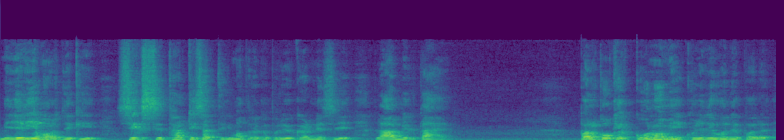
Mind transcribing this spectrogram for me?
मेजेरियम औषधि की सिक्स से थर्टी शक्ति की मात्रा का प्रयोग करने से लाभ मिलता है। पलकों के कोनों में खुजली होने पर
